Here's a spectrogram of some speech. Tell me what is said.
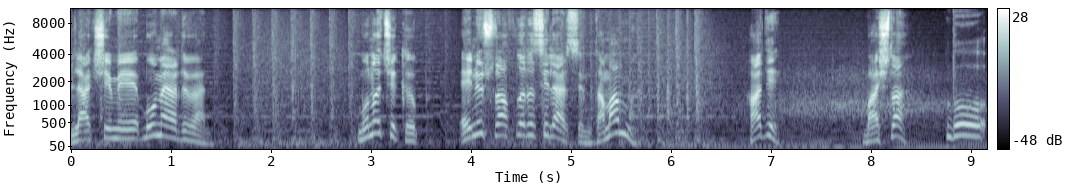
Lakşmi bu merdiven. Buna çıkıp en üst rafları silersin tamam mı? Hadi. Başla. Bu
